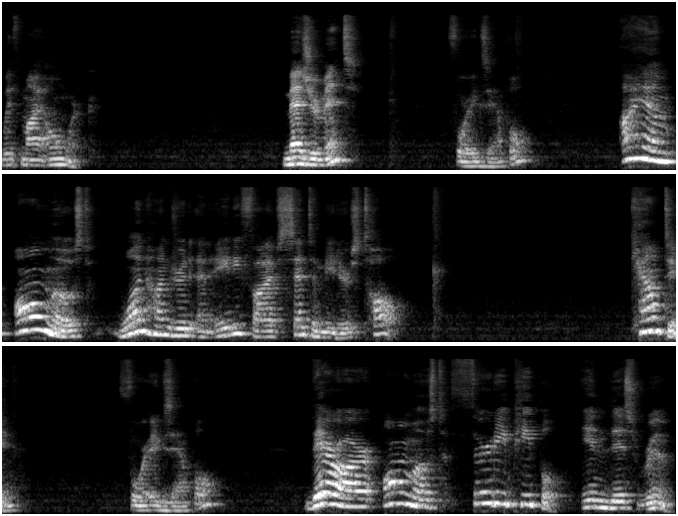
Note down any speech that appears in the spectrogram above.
with my homework. Measurement. For example, I am almost 185 centimeters tall. Counting. For example, there are almost 30 people in this room.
